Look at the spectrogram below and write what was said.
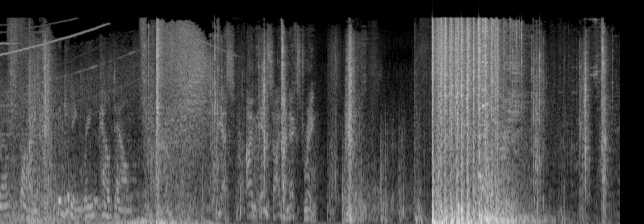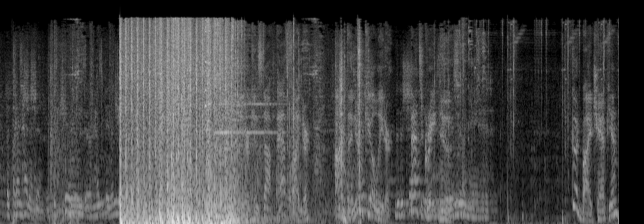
Round five. Beginning ring countdown. Yes, I'm inside the next ring. Attention. The kill leader has been killed. Leader can stop Pathfinder. I'm the new kill leader. That's great news. Goodbye, champion.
